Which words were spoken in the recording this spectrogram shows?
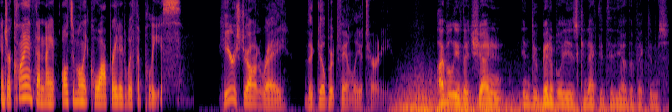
And her client that night ultimately cooperated with the police. Here's John Ray, the Gilbert family attorney. I believe that Shannan indubitably is connected to the other victims.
